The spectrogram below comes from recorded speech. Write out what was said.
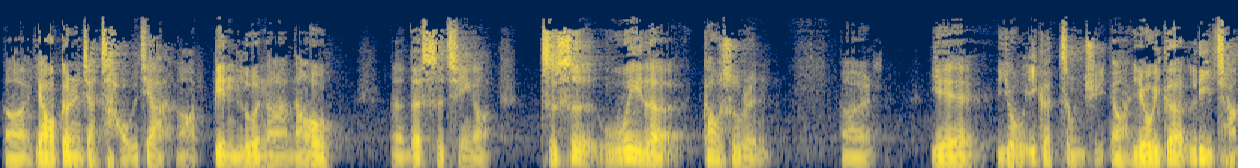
啊，要跟人家吵架啊，辩论啊，然后呃的事情啊，只是为了告诉人，啊，也有一个证据啊，有一个立场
